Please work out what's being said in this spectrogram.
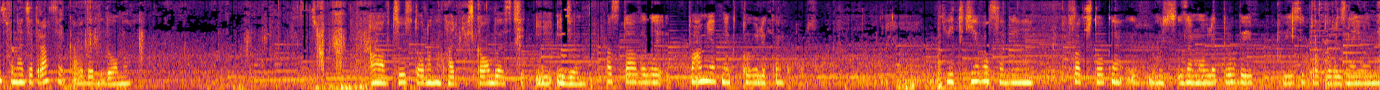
Ось вона ця траса, яка веде додому. А в цю сторону Харківська область і Ізюм. Поставили пам'ятник Толіку. Квітки посадили, флагштоки, замовлять труби і повісять прапори знайомі.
